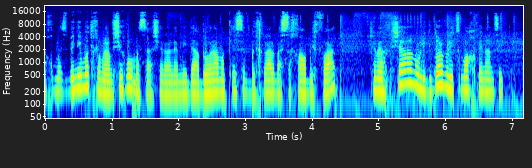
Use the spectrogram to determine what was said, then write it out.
אנחנו מזמינים אתכם להמשיך במסע של הלמידה בעולם הכסף בכלל והשכר בפרט, שמאפשר לנו לגדול ולצמוח פיננסית.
